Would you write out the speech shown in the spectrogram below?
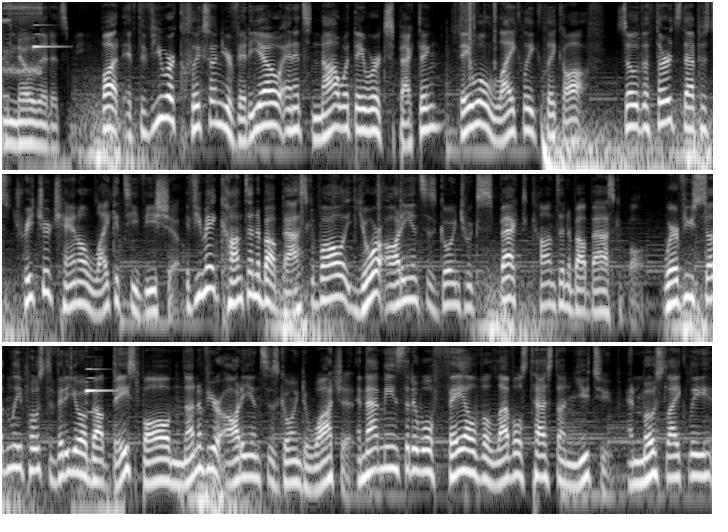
you know that it's me. But if the viewer clicks on your video and it's not what they were expecting, they will likely click off. So the third step is to treat your channel like a TV show. If you make content about basketball, your audience is going to expect content about basketball. Where if you suddenly post a video about baseball, none of your audience is going to watch it. And that means that it will fail the levels test on YouTube and most likely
